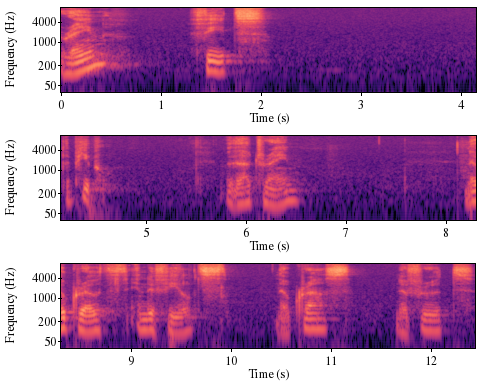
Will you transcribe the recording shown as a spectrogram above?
Rain feeds the people. Without rain, no growth in the fields, no grass, no fruit,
